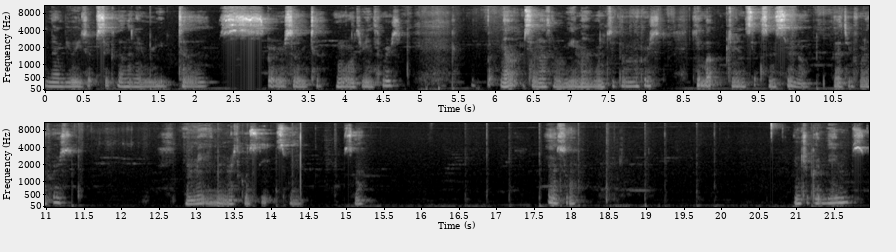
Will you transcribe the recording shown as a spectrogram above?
now BYU's up 6 nothing every to, or sorry, to Memorial 3 in the first. But now 7 nothing over BMI 1 2 in the first. Came up 10 6 and 7 5 3 4 in the first in Maine and North Coast States, man. So, yeah, so, bunch of good games.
